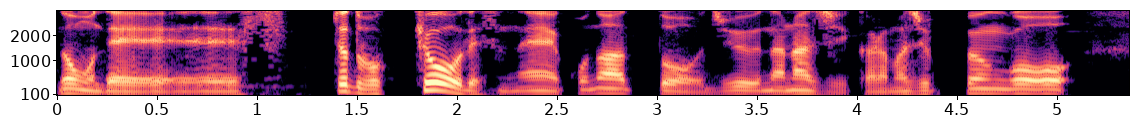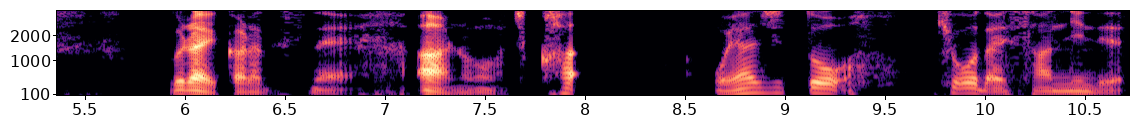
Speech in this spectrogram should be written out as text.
どうもです。ちょっと僕今日ですね、この後17時から、まあ、10分後ぐらいからですね、あの、ちょか、親父と兄弟3人で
